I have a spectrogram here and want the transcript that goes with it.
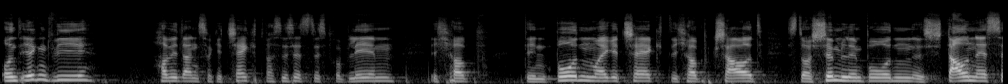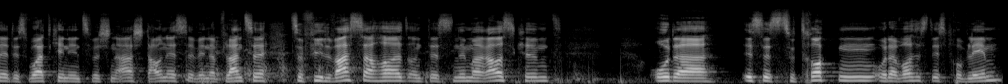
und irgendwie habe ich dann so gecheckt, was ist jetzt das Problem. Ich habe den Boden mal gecheckt, ich habe geschaut, ist da Schimmel im Boden, ist Staunässe, das Wort kenne ich inzwischen auch, Staunässe, wenn eine Pflanze zu viel Wasser hat und das nicht mehr rauskommt. Oder ist es zu trocken oder was ist das Problem?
